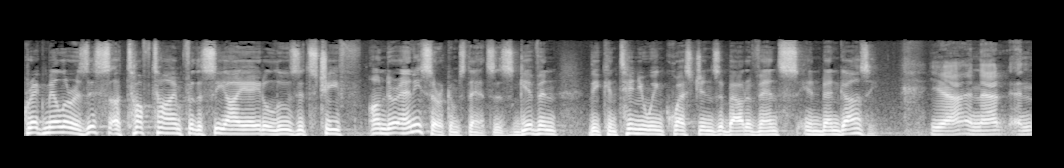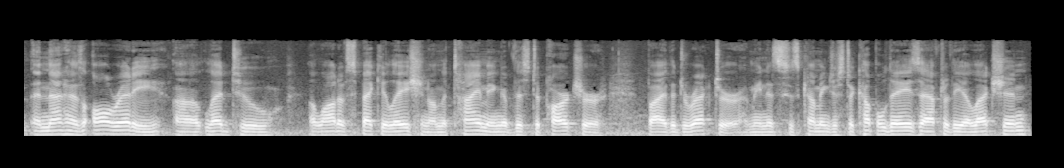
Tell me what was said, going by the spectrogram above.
Greg Miller, is this a tough time for the CIA to lose its chief under any circumstances, given the continuing questions about events in Benghazi? Yeah, and that and, and that has already uh, led to a lot of speculation on the timing of this departure by the director. I mean, this is coming just a couple days after the election.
